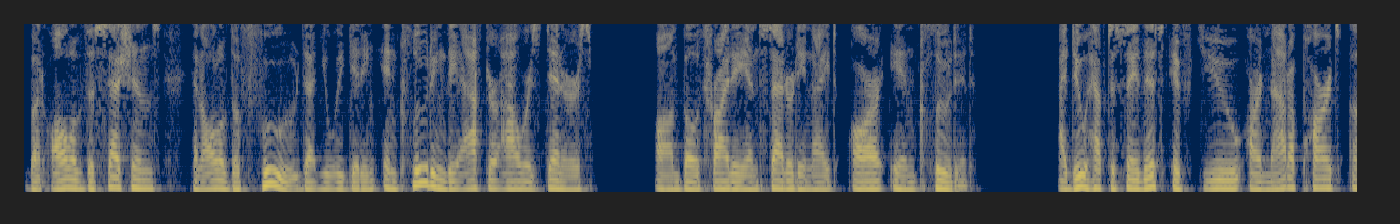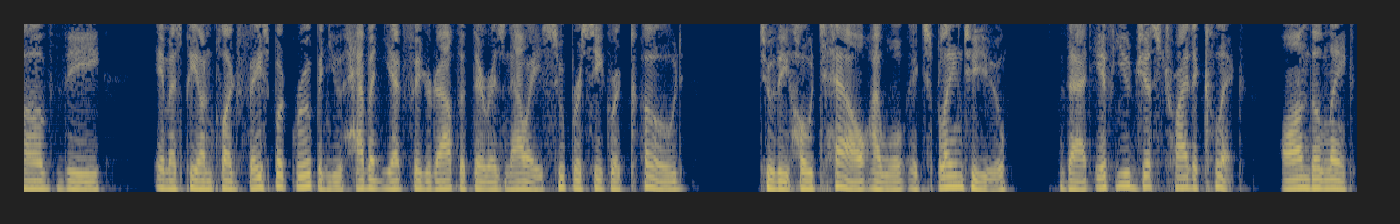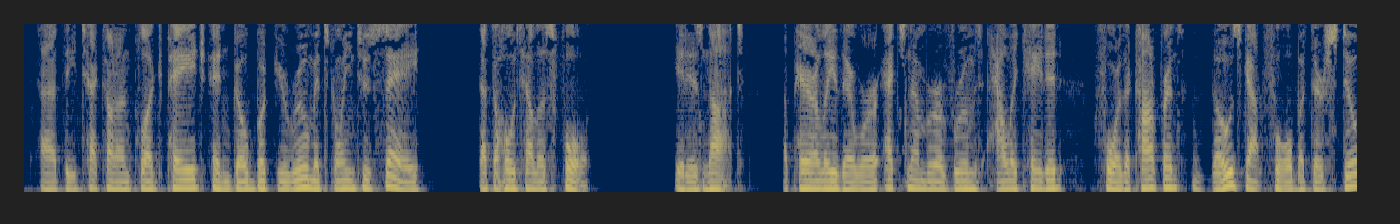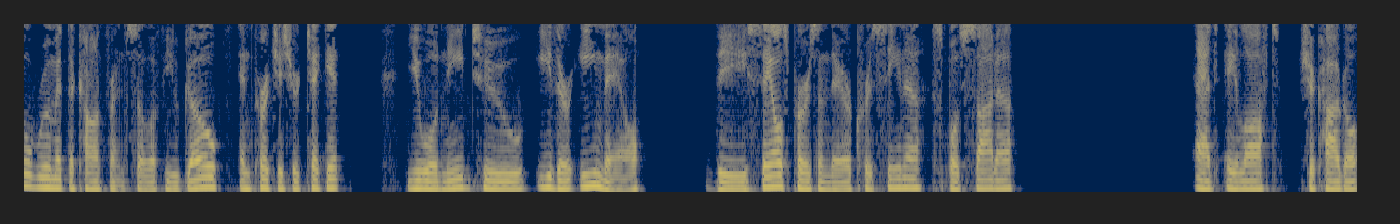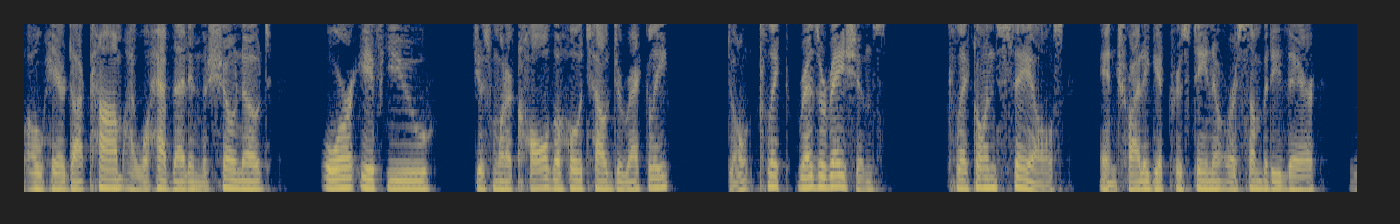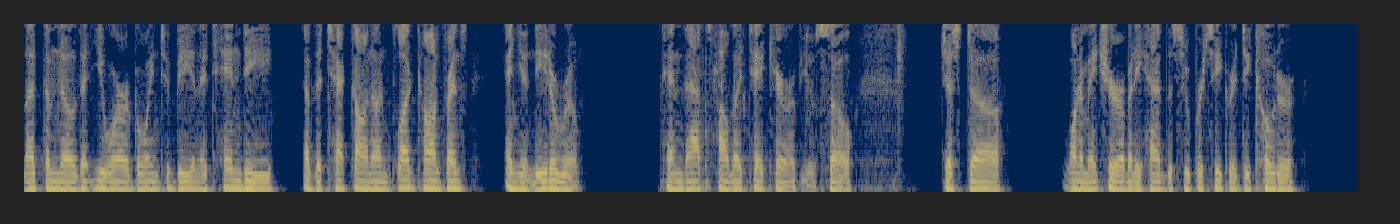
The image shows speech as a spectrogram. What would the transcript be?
but all of the sessions and all of the food that you'll be getting, including the after hours dinners on both Friday and Saturday night, are included. I do have to say this if you are not a part of the MSP Unplugged Facebook group and you haven't yet figured out that there is now a super secret code to the hotel, I will explain to you that if you just try to click on the link at the TechCon Unplugged page and go book your room, it's going to say that the hotel is full. It is not. Apparently, there were X number of rooms allocated for the conference. Those got full, but there's still room at the conference. So if you go and purchase your ticket, you will need to either email the salesperson there, Christina Sposada at Aloft chicagoo'hare.com. I will have that in the show note. Or if you just want to call the hotel directly, don't click reservations, click on sales and try to get Christina or somebody there. Let them know that you are going to be an attendee of the TechCon Unplugged conference and you need a room. And that's how they take care of you. So just uh, want to make sure everybody had the super secret decoder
